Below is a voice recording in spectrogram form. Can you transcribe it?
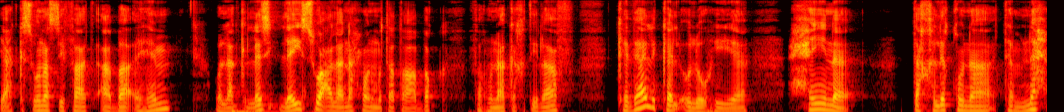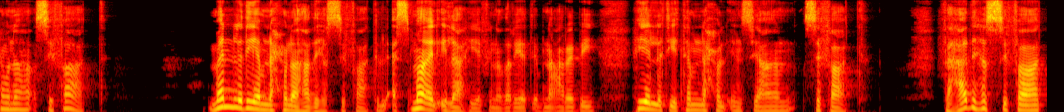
يعكسون صفات آبائهم ولكن ليسوا على نحو متطابق فهناك اختلاف. كذلك الألوهية حين تخلقنا تمنحنا صفات. من الذي يمنحنا هذه الصفات؟ الأسماء الإلهية في نظرية ابن عربي هي التي تمنح الإنسان صفات. فهذه الصفات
